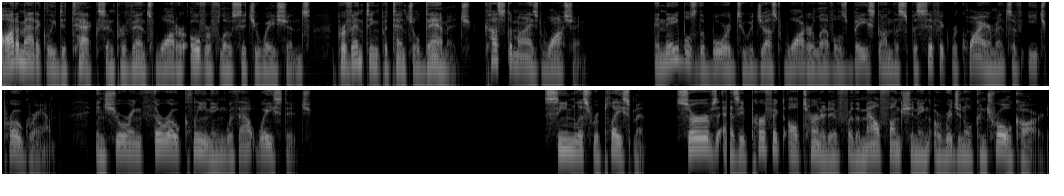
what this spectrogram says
automatically detects and prevents water overflow situations, preventing potential damage. Customized washing enables the board to adjust water levels based on the specific requirements of each program, ensuring thorough cleaning without wastage seamless replacement, serves as a perfect alternative for the malfunctioning original control card.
